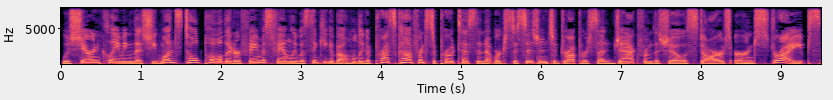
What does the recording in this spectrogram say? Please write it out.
with Sharon claiming that she once told Paul that her famous family was thinking about holding a press conference to protest the network's decision to drop her son Jack from the show Stars Earned Stripes.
